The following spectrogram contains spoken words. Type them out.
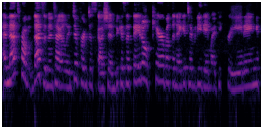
and that's probably that's an entirely different discussion because if they don't care about the negativity they might be creating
